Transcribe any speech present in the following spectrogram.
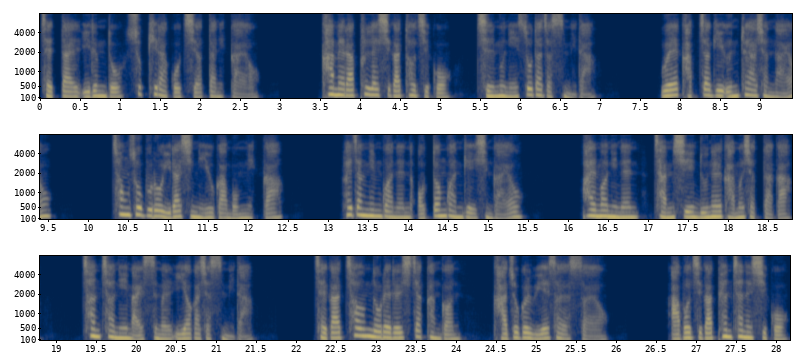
제 딸 이름도 수키라고 지었다니까요. 카메라 플래시가 터지고 질문이 쏟아졌습니다. 왜 갑자기 은퇴하셨나요? 청소부로 일하신 이유가 뭡니까? 회장님과는 어떤 관계이신가요? 할머니는 잠시 눈을 감으셨다가 천천히 말씀을 이어가셨습니다. 제가 처음 노래를 시작한 건 가족을 위해서였어요. 아버지가 편찮으시고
